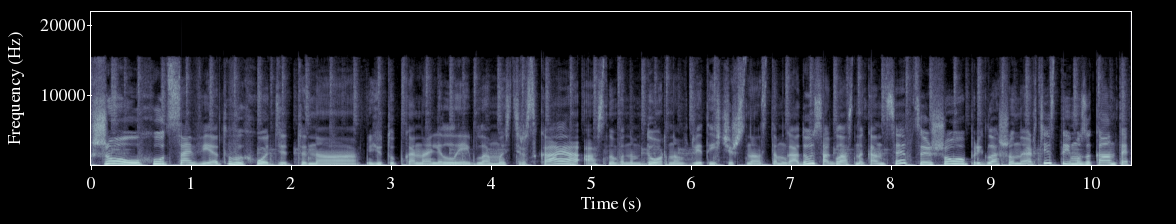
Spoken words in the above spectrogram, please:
Шоу «Худсовет» выходит на YouTube-канале лейбла «Мастерская», основанном Дорном в 2016 году. Согласно концепции шоу, приглашенные артисты и музыканты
